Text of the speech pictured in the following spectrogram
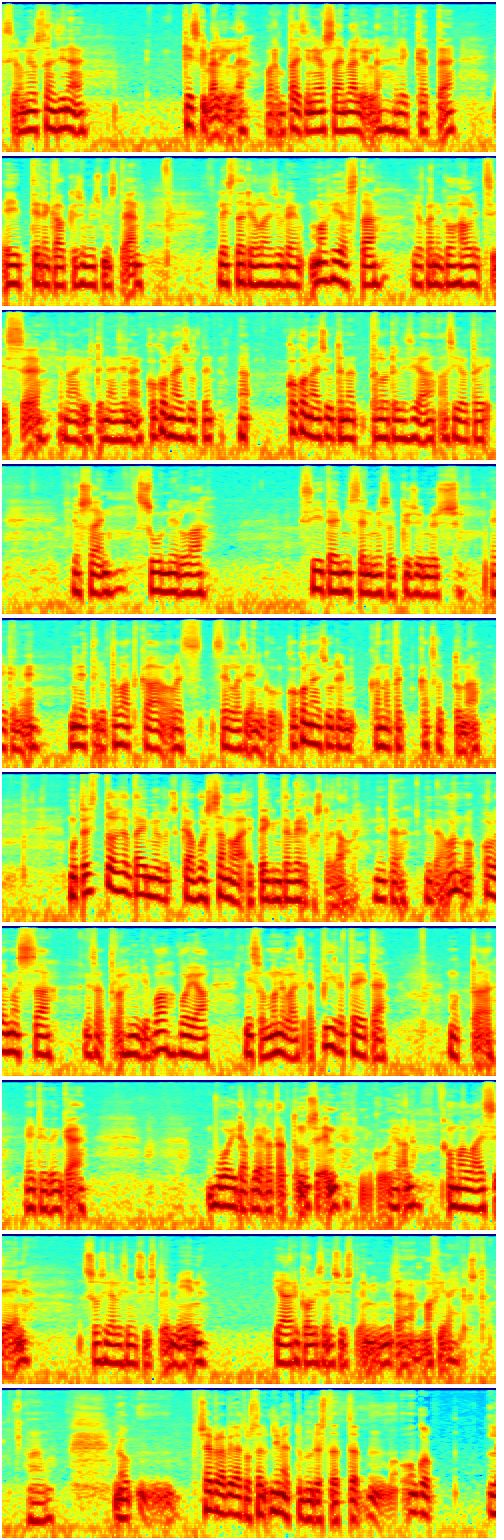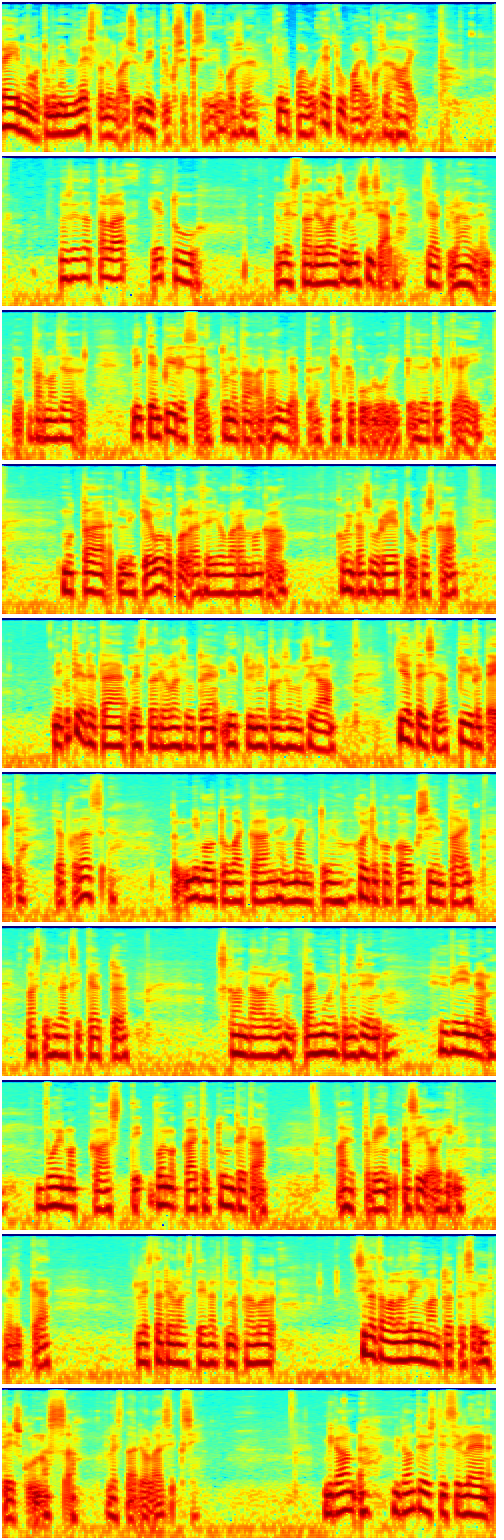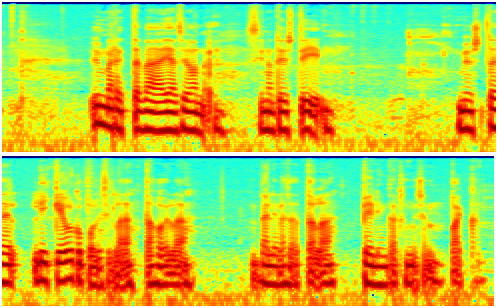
se on jossain siinä keskivälillä, varmaan, tai siinä jossain välillä. Eli että ei tietenkään ole kysymys mistään lestadiolaisuuden mafiasta, joka niin hallitsisi jonain yhtenäisenä kokonaisuutena, kokonaisuutena taloudellisia asioita jossain suunnilla. Siitä ei missään nimessä ole kysymys, eikä ne menettelytavatkaan ole sellaisia niin kokonaisuuden kannalta katsottuna. Mutta sitten toisaalta ei myöskään voi sanoa, etteikö niitä verkostoja ole. Niitä, niitä on olemassa, ne saattavat olla hyvinkin vahvoja, niissä on monenlaisia piirteitä, mutta ei tietenkään voida verrata tuommoiseen niin ihan omanlaiseen sosiaaliseen systeemiin ja rikolliseen systeemiin, mitä mafia edustaa. Aivan. No sen verran vielä tuosta nimettömyydestä, että onko leimautuminen lestadilaisyritykseksi, niin onko se kilpailu etu vai onko se haitta? No se saattaa olla etu lestadiolaisuuden sisällä. Ja kyllähän varmaan siellä liikkeen piirissä tunnetaan aika hyvin, että ketkä kuuluu liikkeeseen ja ketkä ei. Mutta liikkeen ulkopuolella se ei ole varmaankaan kovinkaan suuri etu, koska niin kuin tiedetään, lestadiolaisuuteen liittyy niin paljon semmoisia kielteisiä piirteitä, jotka taas nivoutuu vaikka näihin mainittuihin hoitokokouksiin tai lasten hyväksikäyttöön, skandaaleihin tai muihin tämmöisiin hyvin voimakkaasti, voimakkaita tunteita aiheuttaviin asioihin. Eli lestadiolaiset ei välttämättä halua sillä tavalla leimaantua tässä yhteiskunnassa lestadiolaisiksi. Mikä on, mikä on tietysti silleen ymmärrettävää ja se on, siinä on tietysti myös liikkeen ulkopuolisilla tahoilla välillä saattaa olla pelin katsomisen paikka.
